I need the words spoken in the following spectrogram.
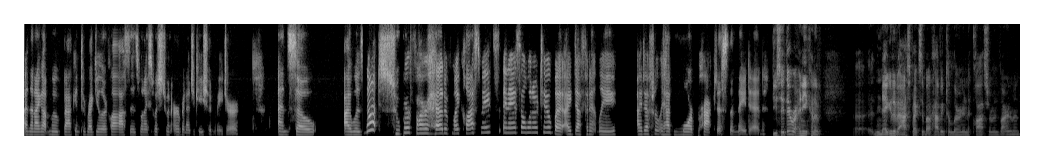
and then I got moved back into regular classes when I switched to an urban education major. And so I was not super far ahead of my classmates in ASL 102, but I definitely, I definitely had more practice than they did. Do you say there were any kind of uh, negative aspects about having to learn in a classroom environment?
